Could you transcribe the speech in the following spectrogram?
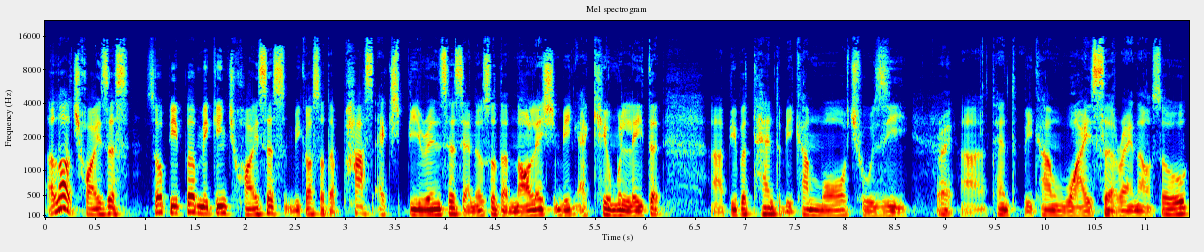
a lot of choices. So people making choices because of the past experiences and also the knowledge being accumulated. Uh, people tend to become more choosy Right. uh, tend to become wiser right now. So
